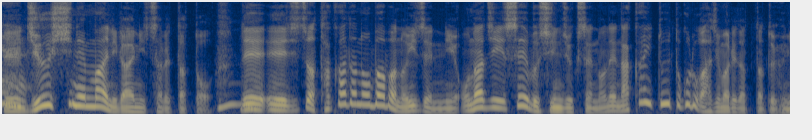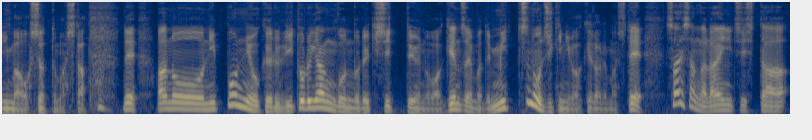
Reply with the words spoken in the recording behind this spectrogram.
えー、17年前に来日されたと。うん、で、えー、実は高田馬場の以前に同じ西武新宿線のね、中井というところが始まりだったというふうに今おっしゃってました。で、あの、日本におけるリトルヤンゴンの歴史っていうのは現在まで3つの時期に分けられまして、蔡さんが来日した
